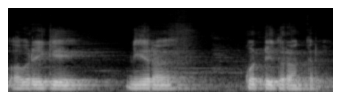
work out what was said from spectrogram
ಅವರಿಗೆ ನೀರು ಕೊಟ್ಟಿದ್ರಂತ್ರಿ.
